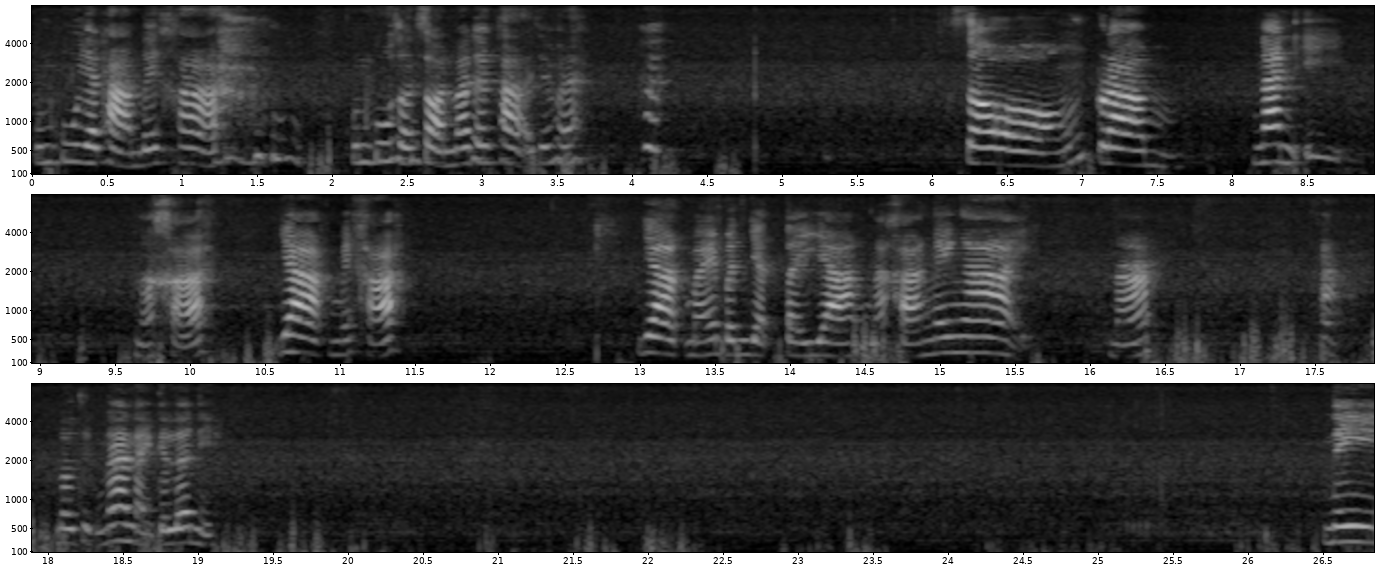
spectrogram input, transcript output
คุณครูอย่าถามเลยค่ะ คุณครูสอนสอนมาเถอะค่ะใช่ไหมสองกรัม นั่นเองนะคะ ยากไหมคะ ยากไหมบัญญัติไตรยางนะคะ ง่าย ๆ นะ เราถึงหน้าไหนกันแล้วนี่ นี่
